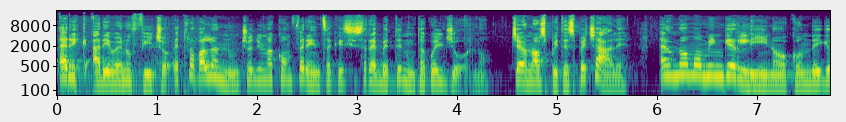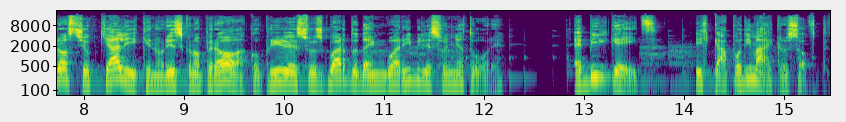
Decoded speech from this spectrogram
Eric arriva in ufficio e trova l'annuncio di una conferenza che si sarebbe tenuta quel giorno. C'è un ospite speciale. È un uomo mingherlino con dei grossi occhiali che non riescono però a coprire il suo sguardo da inguaribile sognatore. È Bill Gates, il capo di Microsoft.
